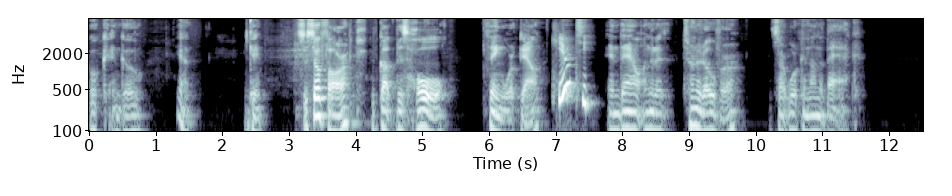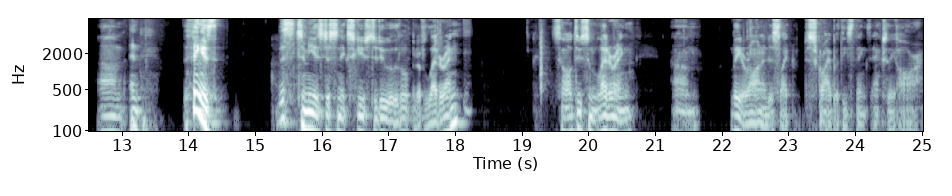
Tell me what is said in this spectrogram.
book and go, yeah. Okay. So, so far, we've got this whole thing worked out. Cute. And now I'm going to turn it over and start working on the back. Um, and the thing is, this to me is just an excuse to do a little bit of lettering. So I'll do some lettering um, later on and just like describe what these things actually are.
